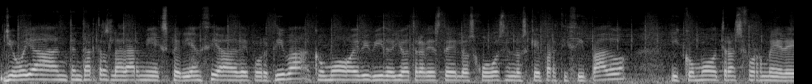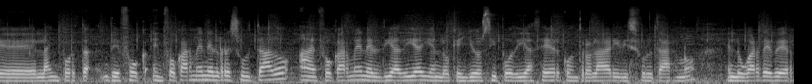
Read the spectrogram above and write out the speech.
Yo voy a intentar trasladar mi experiencia deportiva, cómo he vivido yo a través de los juegos en los que he participado y cómo transformé de, la de enfocarme en el resultado a enfocarme en el día a día y en lo que yo sí podía hacer, controlar y disfrutar, ¿no? en lugar de ver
